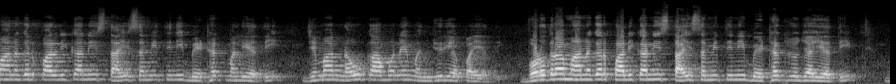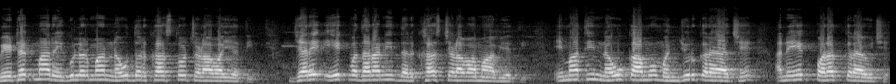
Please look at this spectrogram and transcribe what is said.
મહાનગરપાલિકાની સ્થાયી સમિતિની બેઠક મળી હતી, જેમાં નવ કામોને મંજૂરી અપાઈ હતી. વડોદરા મહાનગરપાલિકાની સ્થાયી સમિતિની બેઠક યોજાઈ હતી. બેઠકમાં રેગ્યુલરમાં નવ દરખાસ્તો ચડાવાઈ હતી. જ્યારે એક વધારાની દરખાસ્ત ચડાવવામાં આવી હતી. એમાંથી નવ કામો મંજૂર કરાયા છે અને એક પરત કરાયું છે,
